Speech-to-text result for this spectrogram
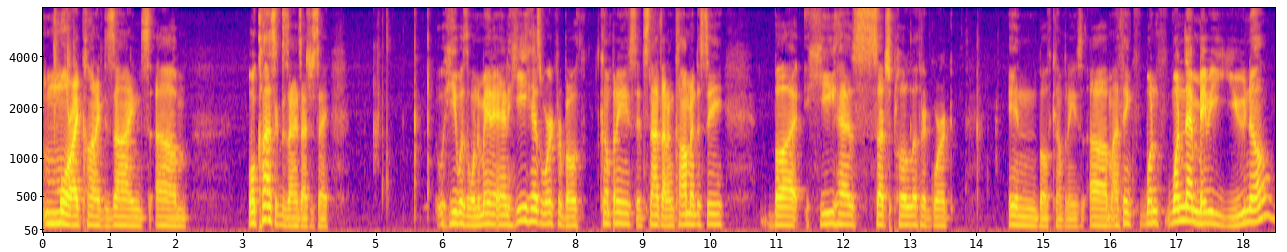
more iconic designs, um, well, classic designs, I should say. He was the one who made it, and he has worked for both companies. It's not that uncommon to see, but he has such prolific work in both companies. Um, I think one one that maybe you know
